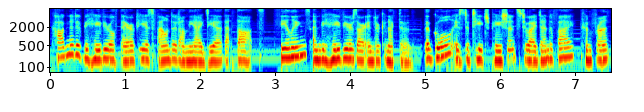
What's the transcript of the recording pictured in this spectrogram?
Cognitive behavioral therapy is founded on the idea that thoughts, feelings, and behaviors are interconnected. The goal is to teach patients to identify, confront,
